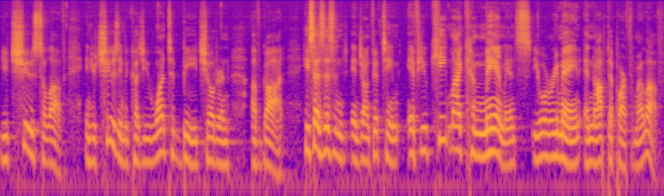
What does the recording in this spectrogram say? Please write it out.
You choose to love, and you're choosing because you want to be children of God. He says this in, in John 15 If you keep my commandments, you will remain and not depart from my love.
